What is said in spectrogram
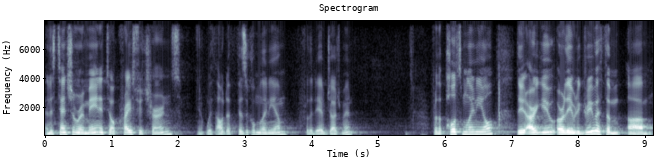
And this tension will remain until Christ returns you know, without a physical millennium for the day of judgment. For the postmillennial, they argue, or they would agree with the um,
